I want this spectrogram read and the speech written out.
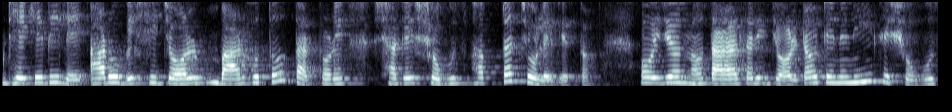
ঢেকে দিলে আরও বেশি জল বার হতো, তারপরে শাকের সবুজ ভাবটা চলে যেত। ওই জন্য তাড়াতাড়ি জলটাও টেনে নিয়েছে, সবুজ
